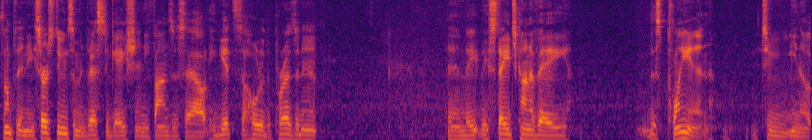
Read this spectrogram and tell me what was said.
something he starts doing some investigation he finds this out he gets a hold of the president and they, they stage kind of a this plan to you know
